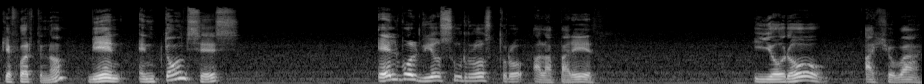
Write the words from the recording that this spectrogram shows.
Qué fuerte, ¿no? Bien, entonces él volvió su rostro a la pared y oró a Jehová.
